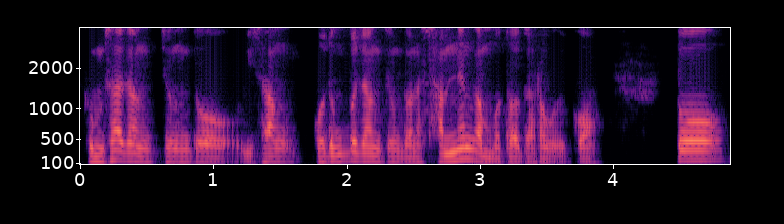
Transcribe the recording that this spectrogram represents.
검사장 정도 이상 고등부장 정도는 3년간 못하도록 하고 있고 또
